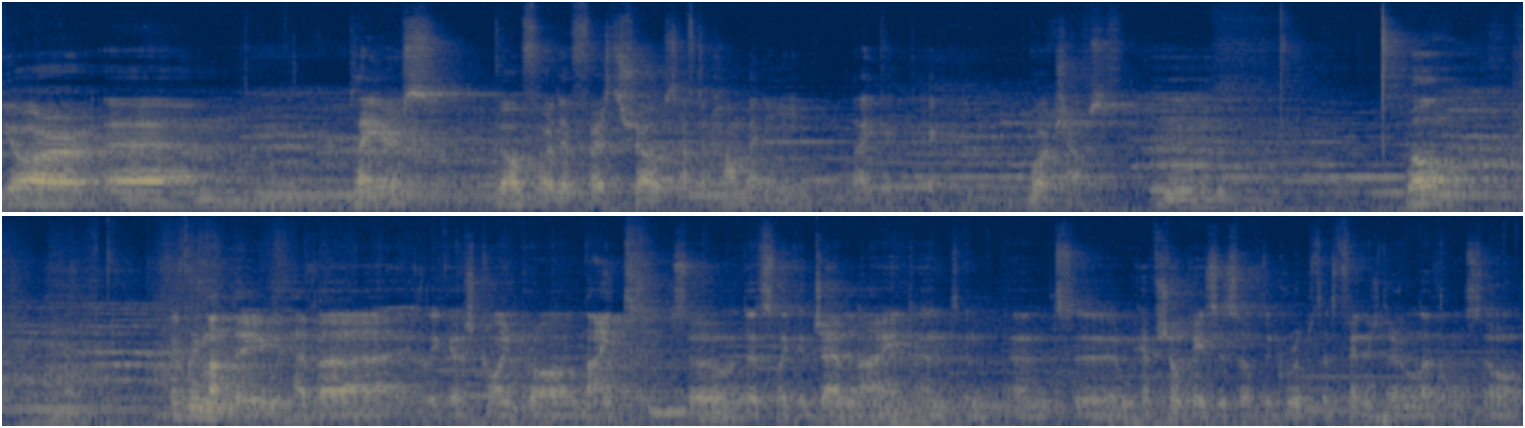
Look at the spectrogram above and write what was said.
your um, players go for the first shows after how many like uh, uh, workshops? Well, every Monday we have a like a Szkoła Impro night, so that's like a jam night, and and, and uh, we have showcases of the groups that finish their level. So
